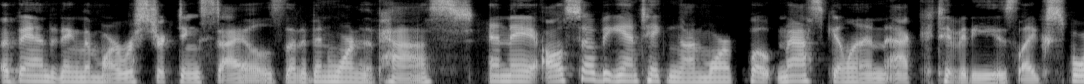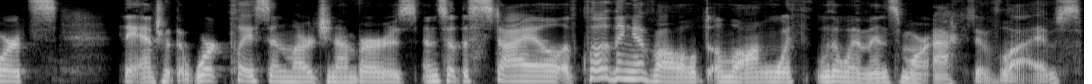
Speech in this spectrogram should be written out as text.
abandoning the more restricting styles that had been worn in the past. And they also began taking on more, quote, masculine activities like sports. They entered the workplace in large numbers. And so the style of clothing evolved along with, the women's more active lives.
